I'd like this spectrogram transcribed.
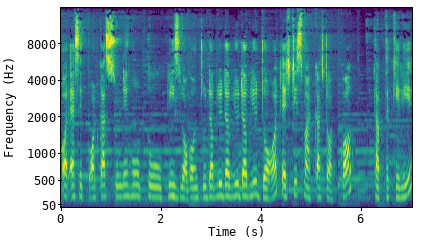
और ऐसे पॉडकास्ट सुनने हो तो please log on to W W W dot H T तब तक के लिए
